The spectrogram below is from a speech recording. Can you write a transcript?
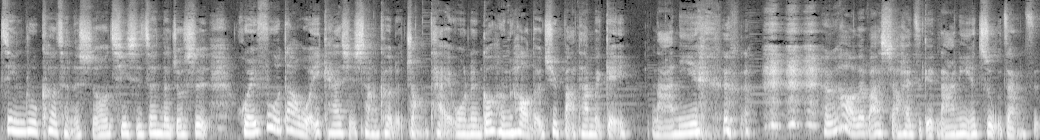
进入课程的时候，其实真的就是回复到我一开始上课的状态，我能够很好的去把他们给拿捏，很好的把小孩子给拿捏住，这样子。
